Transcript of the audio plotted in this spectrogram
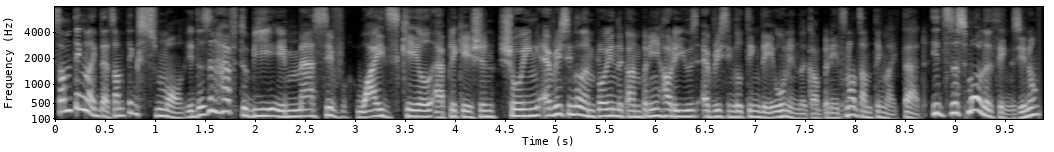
Something like that, something small. It doesn't have to be a massive, wide-scale application showing every single employee in the company how to use every single thing they own in the company. It's not something like that. It's the smaller things, you know,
